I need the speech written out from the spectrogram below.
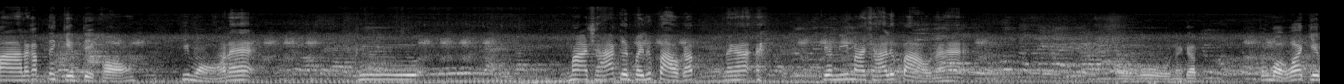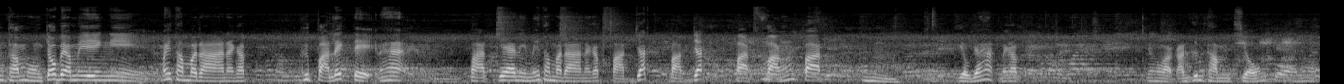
มาแล้วครับในเกมเตะของพี่หมอนะฮะคือมาช้าเกินไปหรือเปล่าครับนะฮะเกมนี้มาช้าหรือเปล่านะฮะโอ้โหนะครับต้องบอกว่าเกมทำของเจ้าแบมเองนี่ไม่ธรรมดานะครับ คือปาดเล็กเตะนะฮะปาดแกนี่ไม่ธรรมดานะครับ ปาดยัด ปาดยัด ปาดฝัง ปาดอื เกี่ยวยากนะครับจังหวะการขึ้นทำเฉียวของแกนะฮะ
